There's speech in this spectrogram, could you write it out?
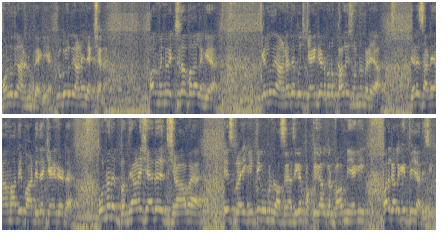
ਹੁਣ ਲੁਧਿਆਣੇ ਨੂੰ ਪੈ ਗਿਆ ਕਿਉਂਕਿ ਲੁਧਿਆਣੇ ਇਲੈਕਸ਼ਨ ਹੈ। ਔਰ ਮੈਨੂੰ ਇੱਥੇ ਤੱਕ ਪਤਾ ਲੱਗਿਆ ਕਿ ਲੁਧਿਆਣੇ ਦੇ ਕੁਝ ਕੈਂਡੀਡੇਟ ਮੈਨੂੰ ਕੱਲ ਹੀ ਸੁਣਨ ਨੂੰ ਮਿਲਿਆ। ਜਿਹੜੇ ਸਾਡੇ ਆਮ ਆਦਮੀ ਪਾਰਟੀ ਦੇ ਕੈਂਡੀਡੇਟ ਹੈ, ਉਹਨਾਂ ਦੇ ਬੰਦਿਆਂ ਨੇ ਸ਼ਾਇਦ ਇਹ ਸ਼ਰਾਬ ਹੈ, ਇਹ ਸਪਲਾਈ ਕੀਤੀ ਕੋਈ ਮੈਨੂੰ ਦੱਸ ਰਿਹਾ ਸੀਗਾ, ਪੱਕੀ ਗੱਲ ਕਨਫਰਮ ਨਹੀਂ ਹੈਗੀ, ਪਰ ਗੱਲ ਕੀਤੀ ਜਾ ਰਹੀ ਸੀਗੀ।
